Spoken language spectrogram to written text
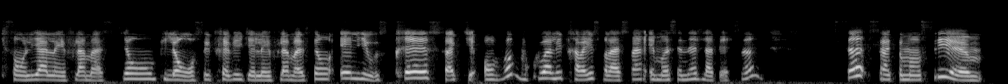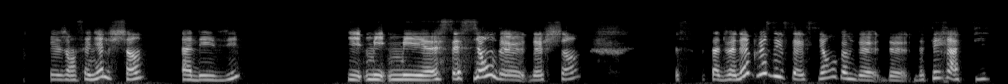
qui sont liées à l'inflammation. Puis là, on sait très bien que l'inflammation est liée au stress. Fait va beaucoup aller travailler sur la sphère émotionnelle de la personne. Ça, ça a commencé, j'enseignais le chant à Mes, euh, sessions de, chant, ça devenait plus des sessions comme de, thérapie,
